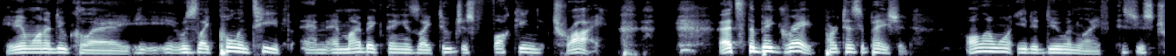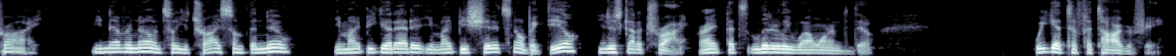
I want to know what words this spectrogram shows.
He didn't want to do clay. He it was like pulling teeth. And and my big thing is like, dude, just fucking try. That's the big grade participation. All I want you to do in life is just try. You never know until you try something new. You might be good at it. You might be shit. It's no big deal. You just got to try, right? That's literally what I want him to do. We get to photography,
